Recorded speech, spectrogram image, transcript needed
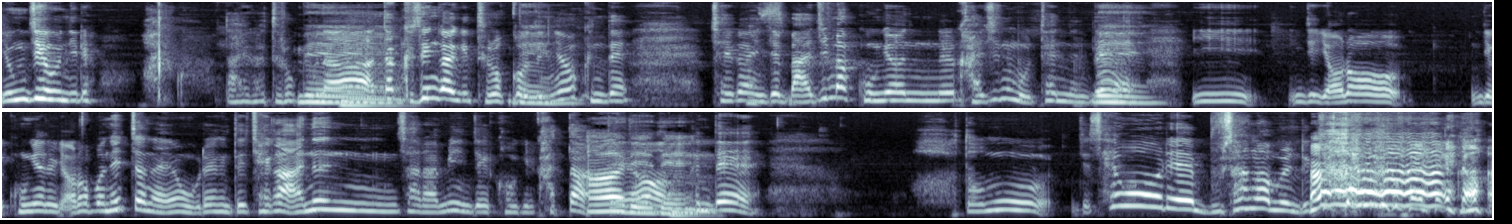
용재훈 이래 아이고 나이가 들었구나 네. 딱그 생각이 들었거든요. 네. 근데 제가 맞습니다. 이제 마지막 공연을 가지는 못했는데 네. 이 이제 여러 이제 공연을 여러 번 했잖아요. 올해 근데 제가 아는 사람이 이제 거기를 갔다 아, 왔대요. 아, 근데 너무 이제 세월의 무상함을 느꼈다는 거예요.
